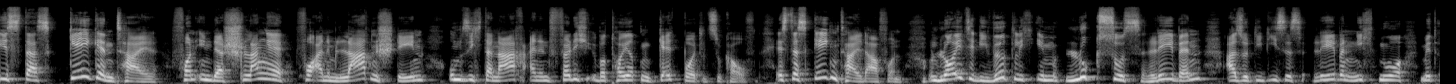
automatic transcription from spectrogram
ist das Gegenteil von in der Schlange vor einem Laden stehen, um sich danach einen völlig überteuerten Geldbeutel zu kaufen. Ist das Gegenteil davon. Und Leute, die wirklich im Luxus leben, also die dieses Leben nicht nur mit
